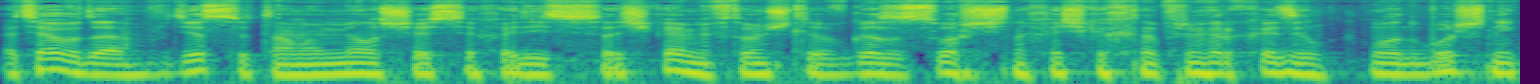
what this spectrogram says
Хотя, да, в детстве там имел счастье ходить с очками, в том числе в газосварочных очках, например, ходил. Вот больше не,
